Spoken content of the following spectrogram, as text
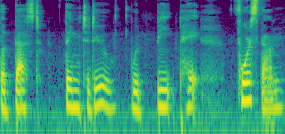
the best thing to do would be pay force them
